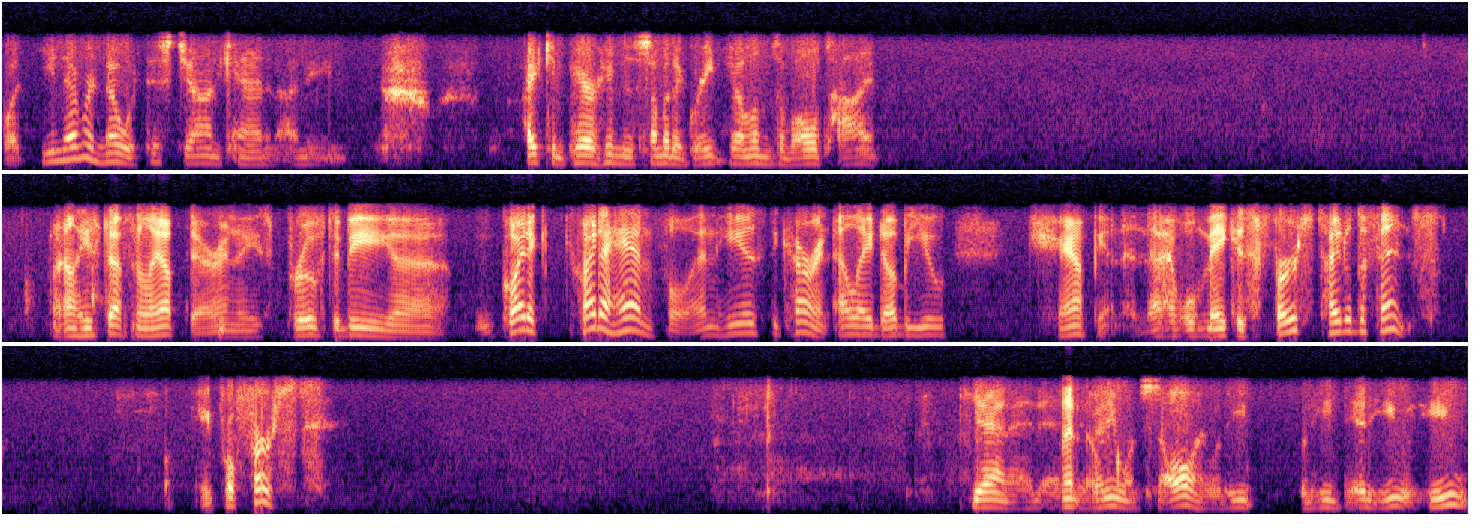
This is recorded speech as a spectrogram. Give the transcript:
But you never know with this John Cannon. I mean, I compare him to some of the great villains of all time. Well, he's definitely up there, and he's proved to be uh, quite a quite a handful. And he is the current LAW champion, and that will make his first title defense April first. Yeah, and, and, and if anyone saw what he what he did, he he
